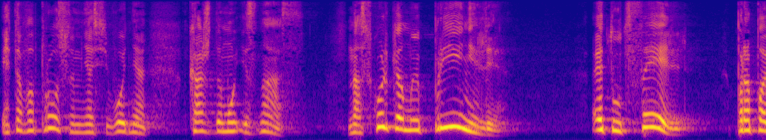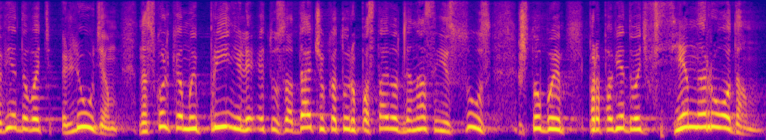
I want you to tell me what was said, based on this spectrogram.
Это вопрос у меня сегодня каждому из нас. Насколько мы приняли эту цель, проповедовать людям, насколько мы приняли эту задачу, которую поставил для нас Иисус, чтобы проповедовать всем народам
